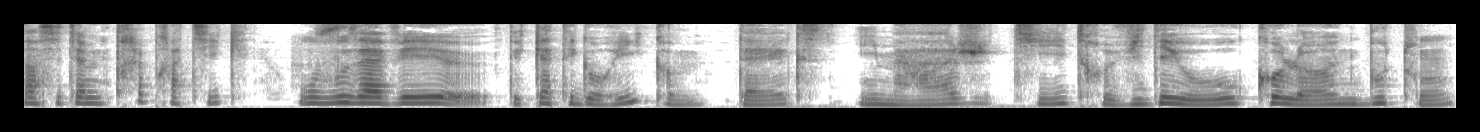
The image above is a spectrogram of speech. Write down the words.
un système très pratique où vous avez euh, des catégories comme texte, images, titres, vidéos, colonnes, boutons.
